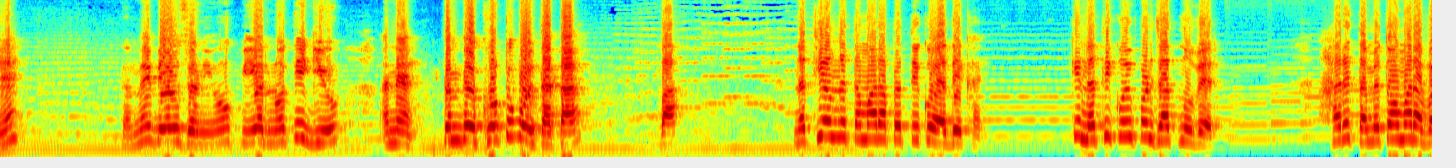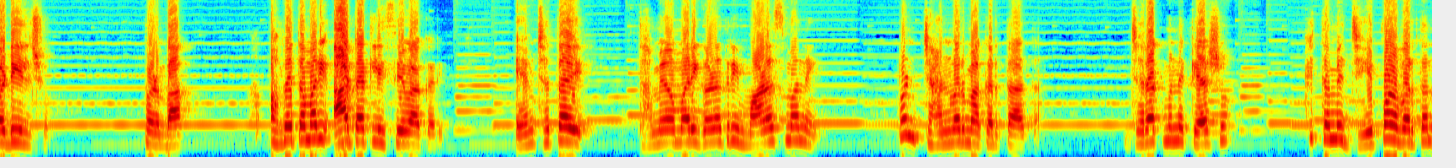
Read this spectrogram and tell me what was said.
હે? તમે બેવ જણીઓ પિયર નહોતી ગયું અને તમે બે ખોટું બોલતા હતા. બા નથી અમને તમારા પ્રત્યે કોઈ અદેખાય કે નથી કોઈ પણ જાતનું વેર. અરે, તમે તો અમારા વડીલ છો. પણ બા, અમે તમારી આટ આટલી સેવા કરી. એમ છતાંય તમે અમારી ગણતરી માણસમાં નહીં, પણ જાનવરમાં કરતા હતા. જરાક મને કહેશો કે તમે જે પણ વર્તન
